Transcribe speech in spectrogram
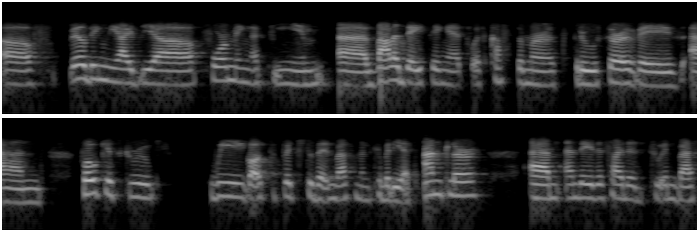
of building the idea, forming a team, uh, validating it with customers through surveys and focus groups, we got to pitch to the investment committee at Antler, um, and they decided to invest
